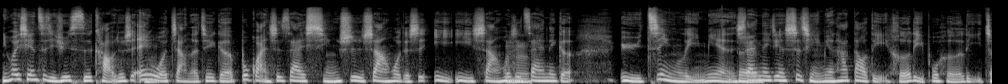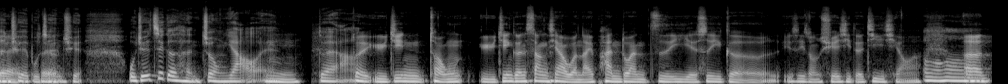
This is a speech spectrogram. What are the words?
你会先自己去思考，就是哎，诶我讲的这个，不管是在形式上，或者是意义上，或是在那个语境里面，在那件事情里面，它到底合理不合理，正确不正确？我觉得这个很重要。哎，嗯，对啊，对，语境从语境跟上下文来判断字义，也是一个也是一种学习的技巧啊。嗯呃，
